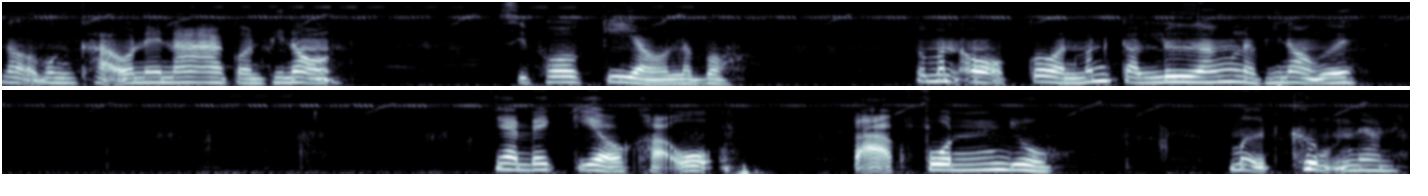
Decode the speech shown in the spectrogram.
เราเบิ่งเขาในหน้าก่อนพี่น้อง สิพ่อเกี่ยวล้วบ่ตัวมันออกก่อนมันกันเลืองแหละพี่น้องเอ้ยยันได้เกี่ยวเขาตากฝนอยู่มืดขึ้มแนวนี้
